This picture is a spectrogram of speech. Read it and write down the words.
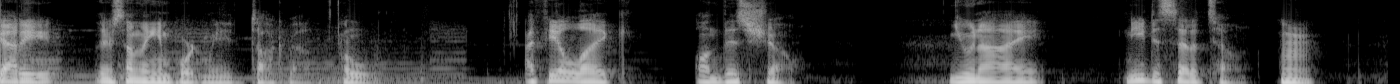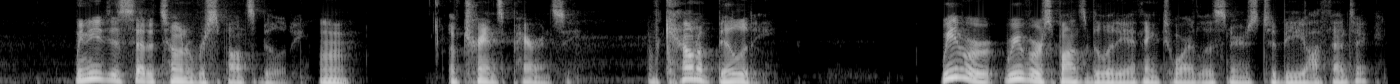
Scotty, there's something important we need to talk about. Oh, I feel like on this show, you and I need to set a tone. Hmm. We need to set a tone of responsibility, of transparency, of accountability. We have a we have a responsibility, I think, to our listeners to be authentic.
